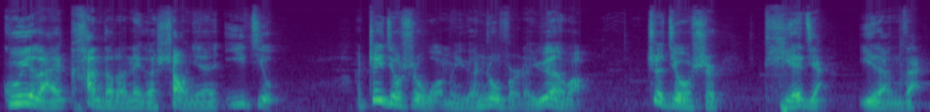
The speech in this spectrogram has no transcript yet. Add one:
归来看到的那个少年依旧。这就是我们原著粉的愿望，这就是铁甲依然在。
